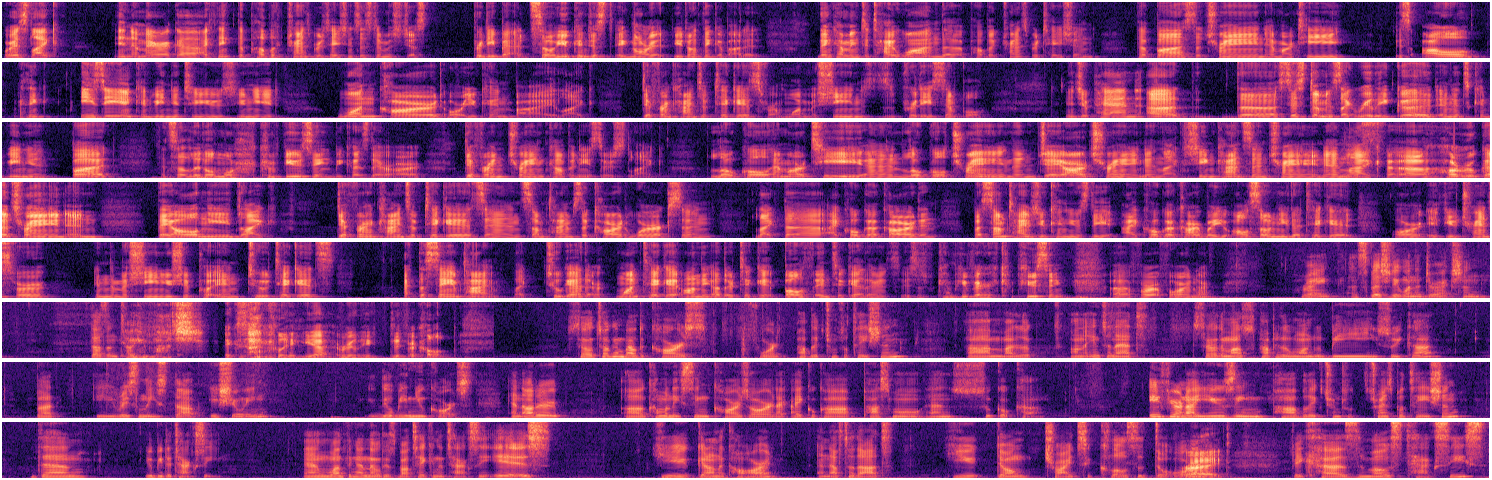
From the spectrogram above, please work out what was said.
Whereas, like in America, I think the public transportation system is just pretty bad, so you can just ignore it. You don't think about it. Then coming to Taiwan, the public transportation, the bus, the train, MRT, it's all I think easy and convenient to use. You need one card, or you can buy like different kinds of tickets from one machine. It's pretty simple. In Japan, uh, the system is like really good and it's convenient, but it's a little more confusing because there are different train companies. There's like local MRT and local train and JR train and like Shinkansen train and yes. like uh, Haruka train and they all need like different kinds of tickets and sometimes the card works and like the ICOCA card and but sometimes you can use the ICOCA card, but you also need a ticket. Or if you transfer in the machine, you should put in two tickets at the same time, like together. One ticket on the other ticket, both in together. It's, it just can be very confusing uh, for a foreigner. Right, especially when the direction doesn't tell you much. Exactly. Yeah, really difficult. So talking about the cars, for public transportation. Um, I looked on the internet. So the most popular one would be Suica, but it recently stopped issuing. There'll be new cards. And other uh, commonly seen cards are like ICOCA, Pasmo, and SUGOCA. If you're not using public trans- transportation, then you'll be the taxi. And one thing I noticed about taking the taxi is you get on the car, and after that, you don't try to close the door. Right. Because most taxis,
